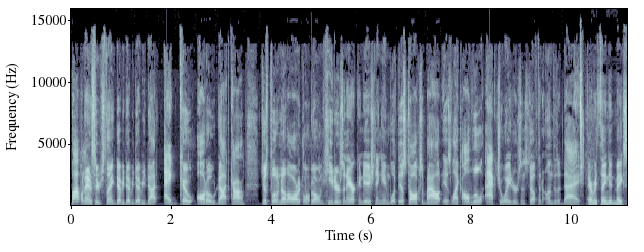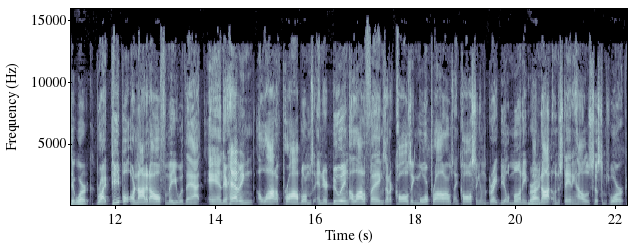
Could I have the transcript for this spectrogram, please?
pop on there and see what you think. www.agcoauto.com. Just put another article on heaters and air conditioning. And what this talks about is like all the little actuators and stuff that are under the dash. Everything that makes it work. Right. People are not at all familiar with that, and they're having a lot of problems, and they're doing a lot of things that are causing more problems and costing them a great deal of money by not understanding how those systems work.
